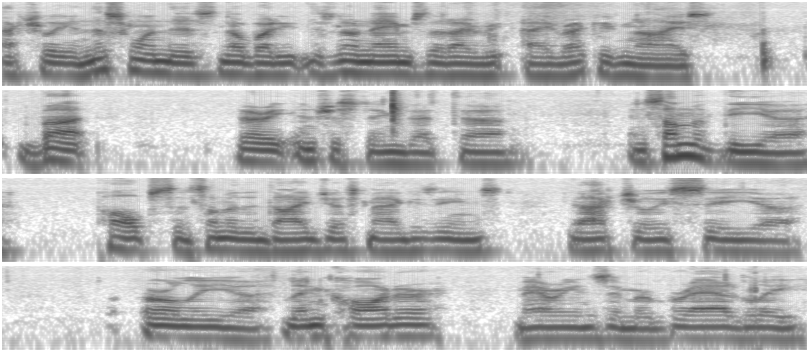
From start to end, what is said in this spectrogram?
actually in this one there's nobody there's no names that I, re I recognize but very interesting that uh, in some of the uh, pulps and some of the digest magazines you actually see uh, early Lin Carter, Marion Zimmer Bradley,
